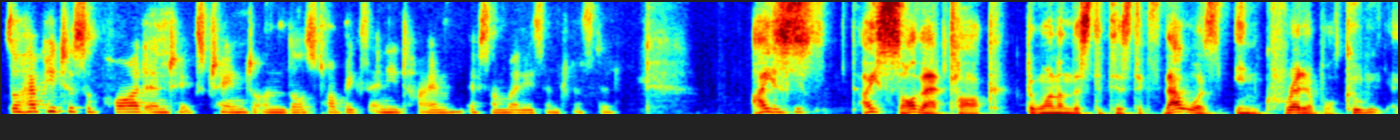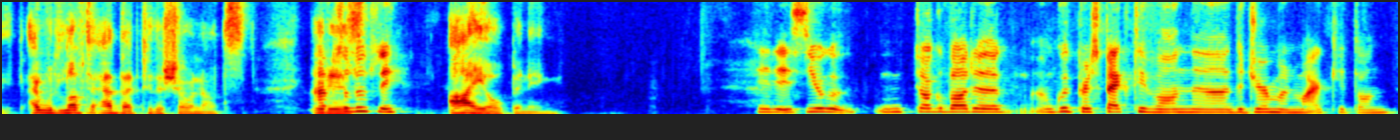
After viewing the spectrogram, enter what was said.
So happy to support and to exchange on those topics anytime if somebody's interested. I, I saw that talk, the one on the statistics. That was incredible. Could we, I would love to add that to the show notes. It Absolutely. Eye opening. It is. You talk about a, a good perspective on uh, the German market on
